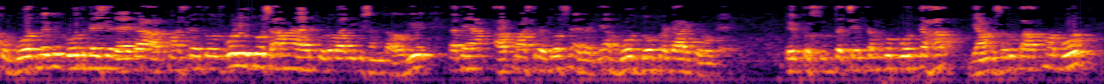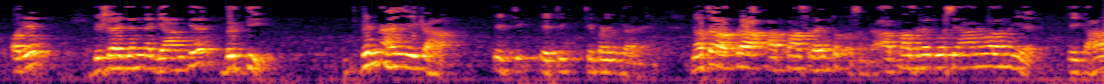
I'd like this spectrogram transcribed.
तो बोध में भी बोध कैसे रहेगा? आत्माश्रय दोष बोली दोष आना है पूर्वादी की शंका होगी। कहते हैं, आत्माश्रय दोष नहीं रहते हैं बोध दो प्रकार के हो गए। एक तो शुद्ध चेतन को बोध कहा ज्ञान स्वरूप आत्मा बोध, और एक विषयजन्य ज्ञान के वृत्ति। भिन्न है ये कहा टिप्पणी कह रहे हैं। न तो अपरा, आत्माश्रय तो प्रसंग। आत्माश्रय दोष आने वाला नहीं है। ये कहा,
